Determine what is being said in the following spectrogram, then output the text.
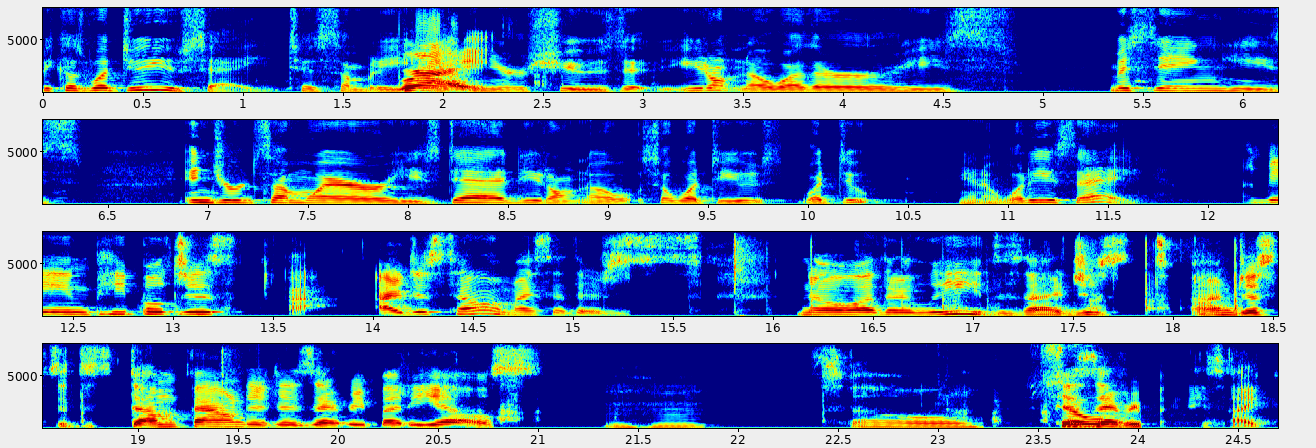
because what do you say to somebody right. in your shoes? that You don't know whether he's missing, he's injured somewhere, he's dead. You don't know. So what do you what do you know? What do you say? I mean, people just I, I just tell them. I said, "There's no other leads. I just I'm just as dumbfounded as everybody else." Mm-hmm. So, because so, everybody's like,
